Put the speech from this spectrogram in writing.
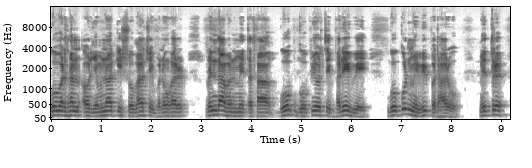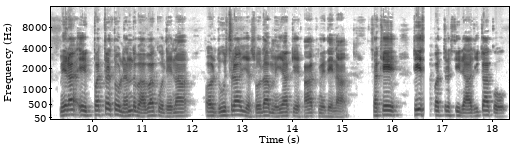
गोवर्धन और यमुना की शोभा से मनोहर वृंदावन में तथा गोप गोपियों से भरे हुए गोकुल में भी पधारो। मित्र, मेरा एक पत्र तो नंद बाबा को देना और दूसरा यशोदा मैया के हाथ में देना। सखे तीसरा पत्र श्री राधिका को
